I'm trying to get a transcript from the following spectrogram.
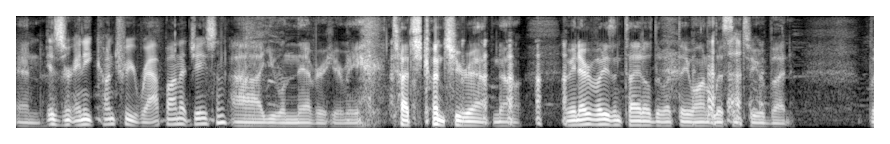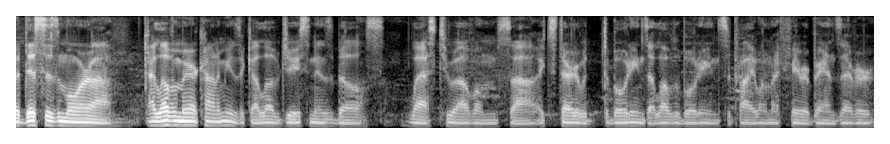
And Is there any country rap on it, Jason? uh, you will never hear me touch country rap. No, I mean everybody's entitled to what they want to listen to, but but this is more. Uh, I love Americana music. I love Jason Isbell's last two albums. Uh, it started with the BoDeans. I love the BoDeans. They're probably one of my favorite bands ever.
